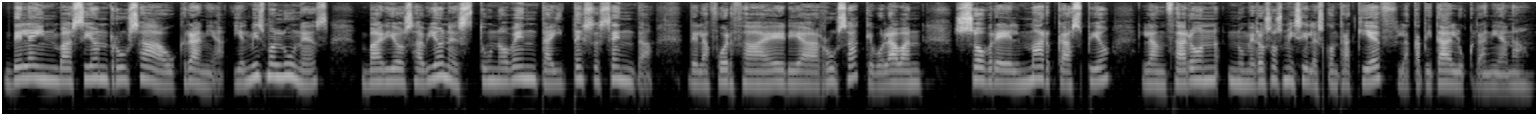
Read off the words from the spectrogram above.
de la invasión rusa a Ucrania y el mismo lunes varios aviones Tu-90 y T-60 de la Fuerza Aérea Rusa que volaban sobre el mar Caspio lanzaron numerosos misiles contra Kiev, la capital ucraniana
